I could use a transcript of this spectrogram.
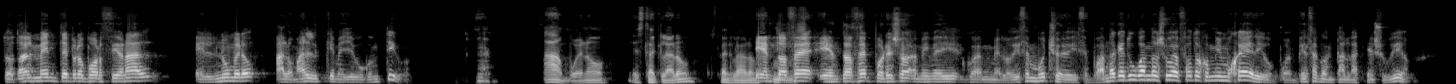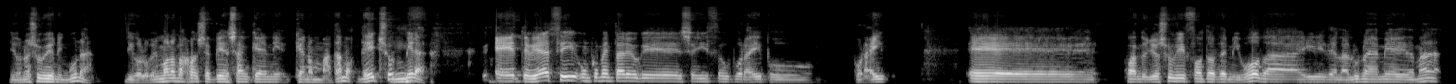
totalmente proporcional el número a lo mal que me llevo contigo. Ah, bueno, está claro, está claro. Y entonces, y entonces por eso a mí me, me lo dicen mucho. Y dice, pues anda que tú cuando subes fotos con mi mujer, digo, pues empieza a contar las que he subido. Digo, no he subido ninguna. Digo, lo mismo a lo mejor se piensan que, que nos matamos. De hecho, Mm. mira, eh, te voy a decir un comentario que se hizo por ahí, por, por ahí. Eh, cuando yo subí fotos de mi boda y de la luna de miel y demás,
